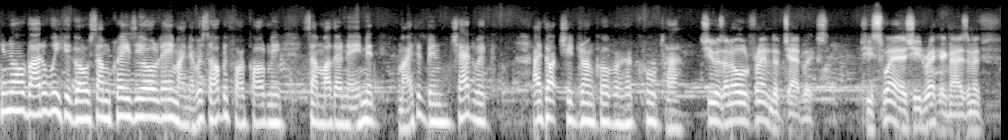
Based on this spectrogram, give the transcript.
You know, about a week ago, some crazy old dame I never saw before called me some other name. It might have been Chadwick. I thought she'd drunk over her quota. She was an old friend of Chadwick's. She swears she'd recognize him if,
